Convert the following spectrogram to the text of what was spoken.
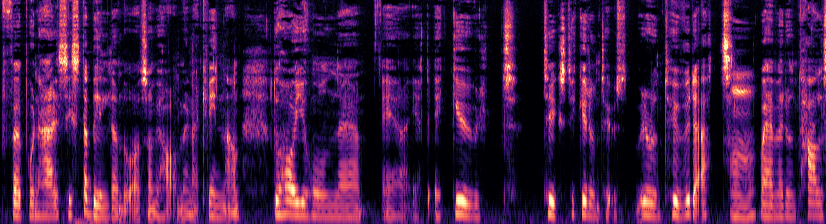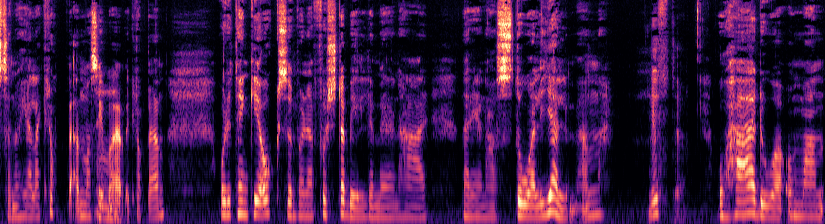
för på den här sista bilden då som vi har med den här kvinnan. Då har ju hon eh, eh, ett, ett gult tygstycke runt, hus, runt huvudet. Och även runt halsen och hela kroppen. Man ser bara över kroppen. Och det tänker jag också på den här första bilden med den här, när det är den här stålhjälmen. Just det. Och här då om man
